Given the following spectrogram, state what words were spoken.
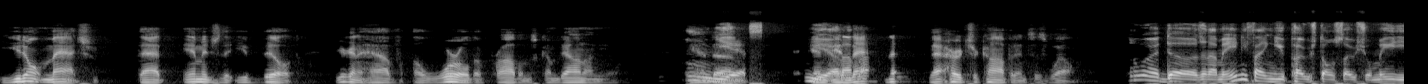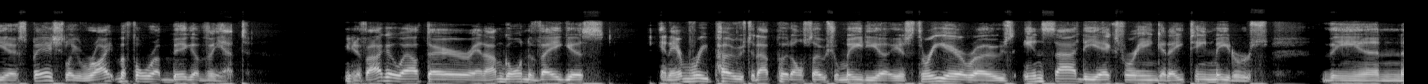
you don't match that image that you've built, you're going to have a world of problems come down on you. And, uh, yes, and, yeah, and that, that that hurts your confidence as well. Well, it does. And I mean, anything you post on social media, especially right before a big event, you know, if I go out there and I'm going to Vegas and every post that I put on social media is three arrows inside the X ring at 18 meters, then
